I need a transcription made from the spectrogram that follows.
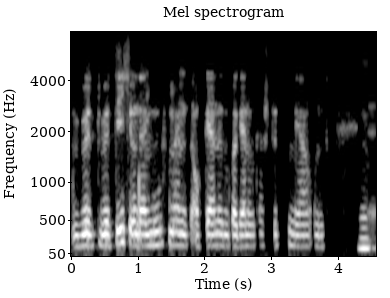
würd, würd dich und dein Movement auch gerne, super gerne unterstützen, ja. Und ja. Äh,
